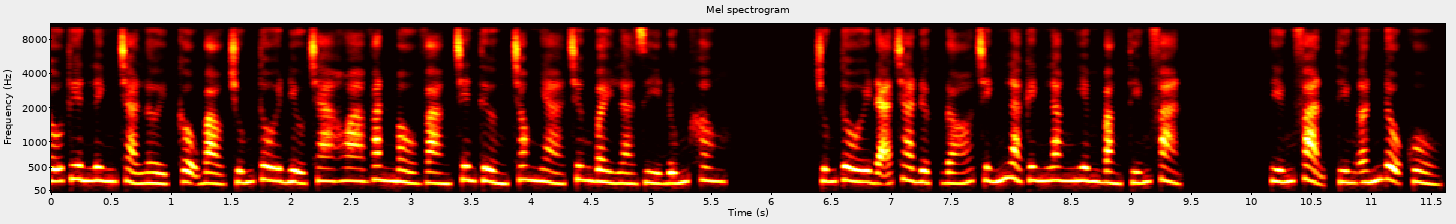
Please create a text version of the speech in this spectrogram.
Khấu Thiên Linh trả lời cậu bảo chúng tôi điều tra hoa văn màu vàng trên tường trong nhà trưng bày là gì đúng không? Chúng tôi đã tra được đó chính là kinh lăng nghiêm bằng tiếng phản. Tiếng phản, tiếng Ấn Độ cổ.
